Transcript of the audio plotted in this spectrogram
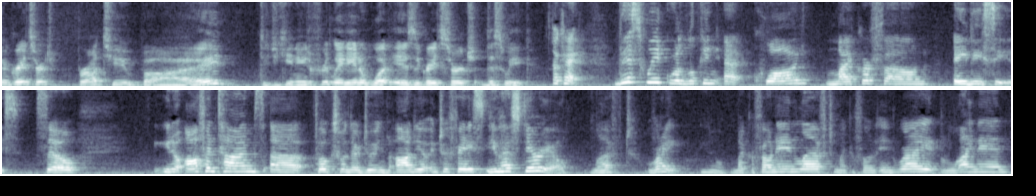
The Great Search brought to you by DigiKey and Adafruit. Ladyada, what is the Great Search this week? Okay, this week we're looking at quad microphone ADCs. So, you know, oftentimes uh, folks, when they're doing an audio interface, you have stereo, left, right. You know, microphone in, left, microphone in, right, line in,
